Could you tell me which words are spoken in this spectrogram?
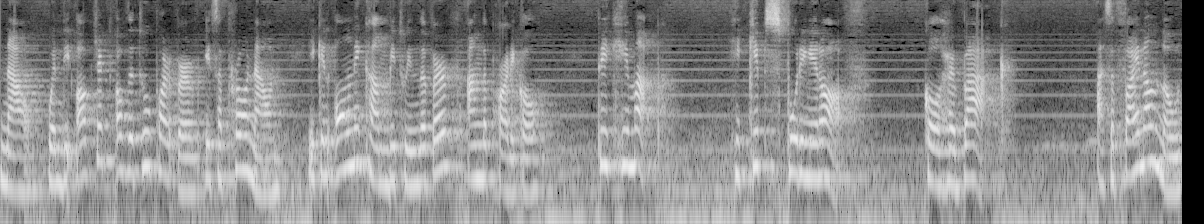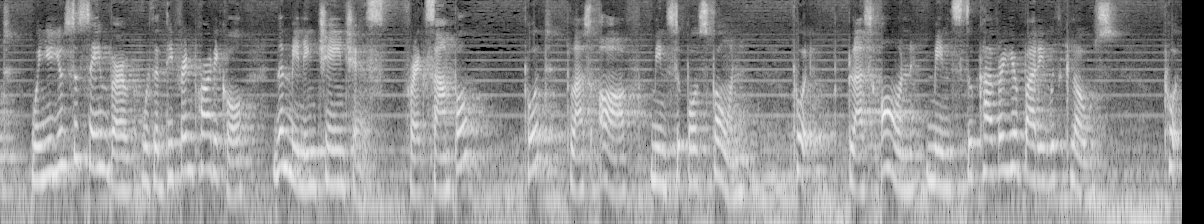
Now, when the object of the two-part verb is a pronoun, it can only come between the verb and the particle. Pick him up. He keeps putting it off. Call her back. As a final note, when you use the same verb with a different particle, the meaning changes. For example, put plus off means to postpone. Put plus on means to cover your body with clothes. Put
